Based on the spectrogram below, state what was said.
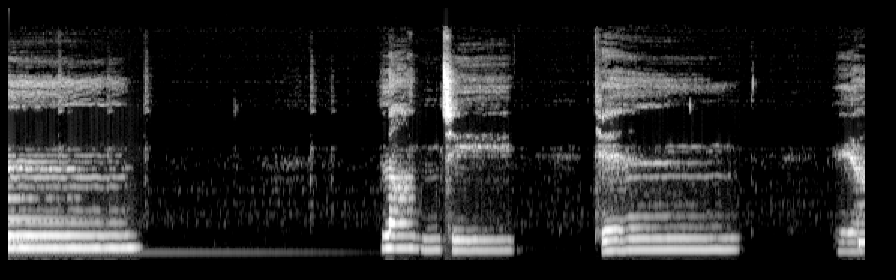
浪迹天涯。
